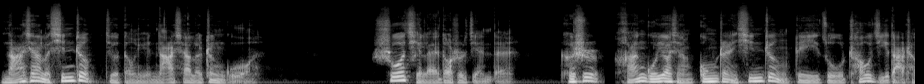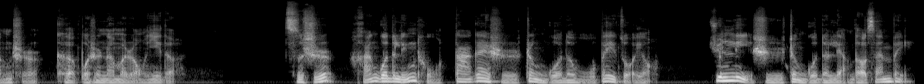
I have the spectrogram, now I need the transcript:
拿下了新郑就等于拿下了郑国。说起来倒是简单，可是韩国要想攻占新郑这一座超级大城池，可不是那么容易的。此时韩国的领土大概是郑国的五倍左右，军力是郑国的两到三倍，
